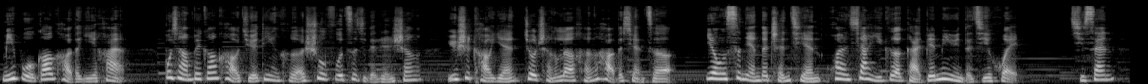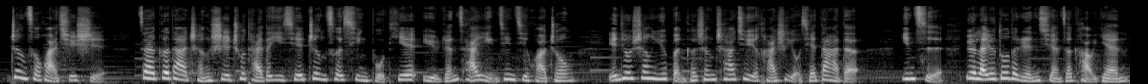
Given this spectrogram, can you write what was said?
弥补高考的遗憾，不想被高考决定和束缚自己的人生，于是考研就成了很好的选择，用四年的沉潜换下一个改变命运的机会。其三，政策化趋势。在各大城市出台的一些政策性补贴与人才引进计划中，研究生与本科生差距还是有些大的，因此越来越多的人选择考研，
